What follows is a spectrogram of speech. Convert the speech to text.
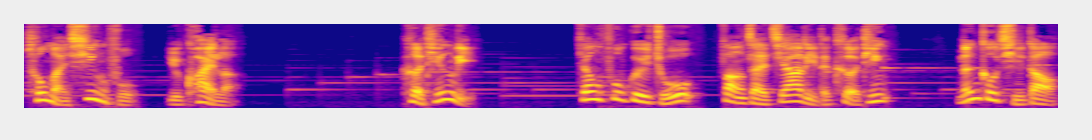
充满幸福与快乐。客厅里，将富贵竹放在家里的客厅，能够起到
